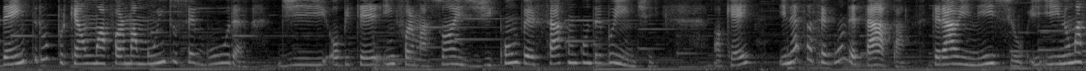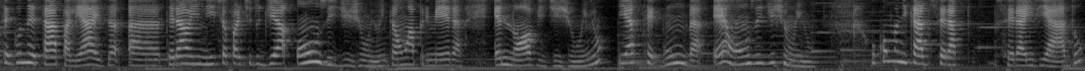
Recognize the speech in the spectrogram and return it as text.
dentro porque é uma forma muito segura de obter informações, de conversar com o contribuinte, ok? E nessa segunda etapa, terá início, e, e numa segunda etapa, aliás, a, a, terá início a partir do dia 11 de junho. Então, a primeira é 9 de junho e a segunda é 11 de junho. O comunicado será, será enviado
